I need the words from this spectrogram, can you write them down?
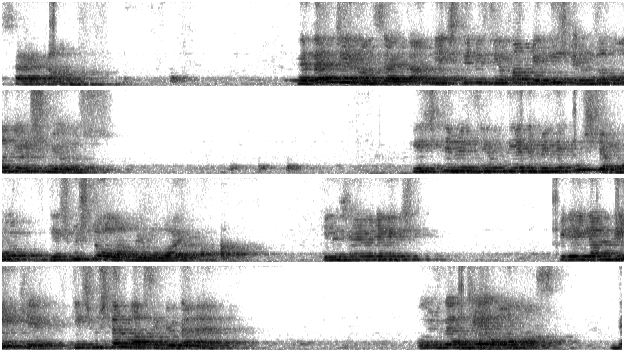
Serkan. Neden Ceyhan Serkan? Geçtiğimiz yıldan beri hiçbirimiz onunla görüşmüyoruz. Geçtiğimiz yıl diye de belirtmiş ya bu geçmişte olan bir olay. Geleceğe yönelik bir değil ki. Geçmişten bahsediyor değil mi? O yüzden C olamaz. D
